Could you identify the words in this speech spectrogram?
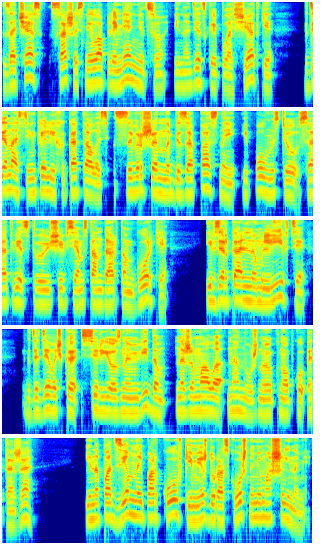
За час Саша сняла племянницу и на детской площадке, где Настенька лихо каталась с совершенно безопасной и полностью соответствующей всем стандартам горки, и в зеркальном лифте, где девочка с серьезным видом нажимала на нужную кнопку этажа, и на подземной парковке между роскошными машинами,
